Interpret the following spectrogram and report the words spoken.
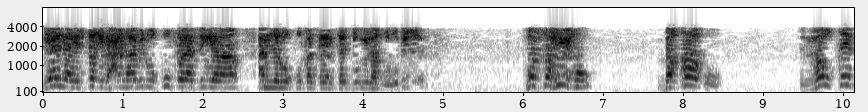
لئلا يشتغل عنها بالوقوف ولا سيما أن الوقوف سيمتد إلى غروب الشمس. والصحيح بقاء الموقف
